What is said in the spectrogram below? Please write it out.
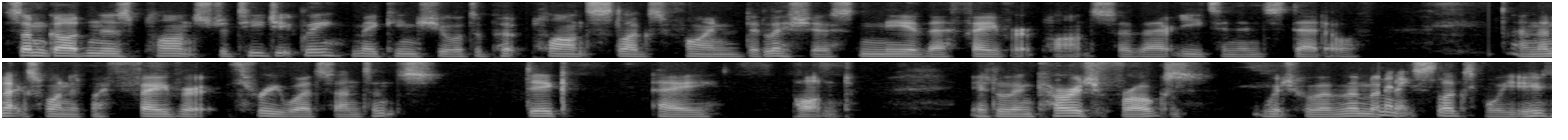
Some gardeners plant strategically, making sure to put plants slugs find delicious near their favorite plants, so they're eaten instead of. And the next one is my favorite three word sentence dig a pond. It'll encourage frogs, which will eliminate slugs for you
